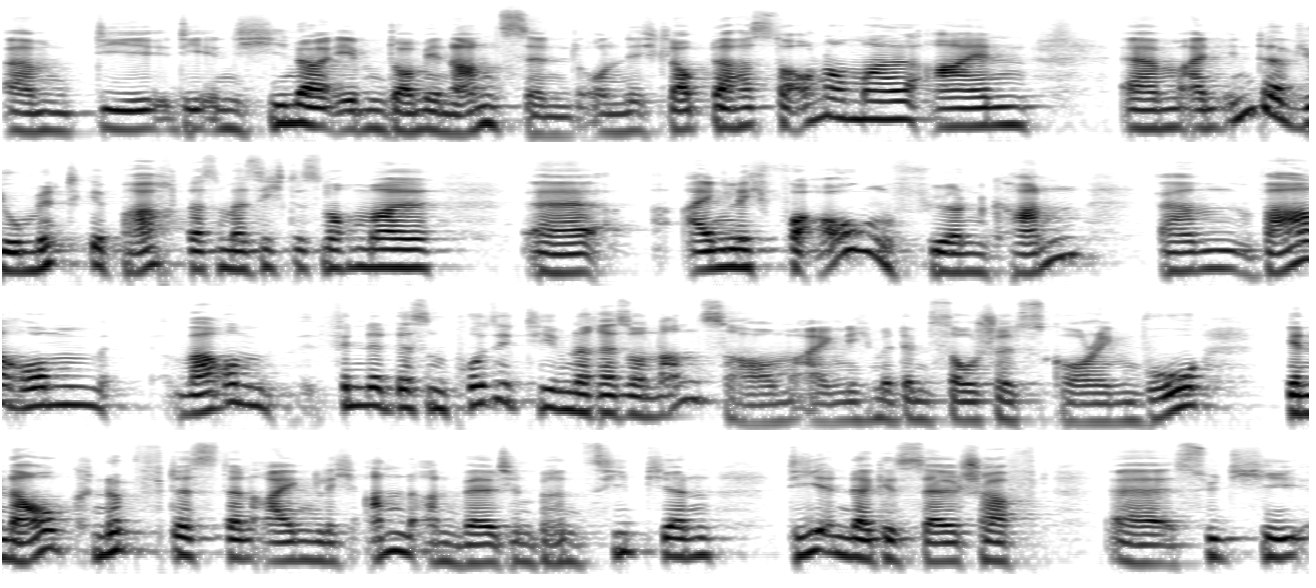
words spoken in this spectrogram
ähm, die, die in China eben dominant sind. Und ich glaube, da hast du auch noch mal ein, ähm, ein Interview mitgebracht, dass man sich das noch mal äh, eigentlich vor Augen führen kann. Ähm, warum, warum findet das einen positiven Resonanzraum eigentlich mit dem Social Scoring? Wo genau knüpft es denn eigentlich an, an welchen Prinzipien, die in der Gesellschaft äh, Südchi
